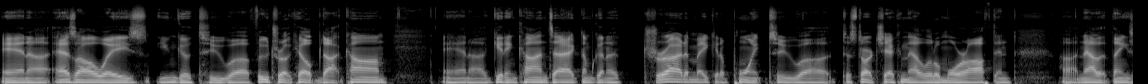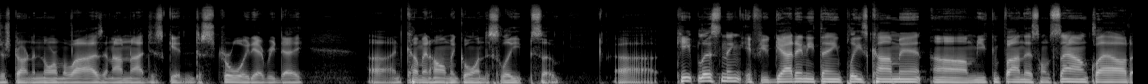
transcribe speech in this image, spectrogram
And uh, as always, you can go to uh, foodtruckhelp.com and uh, get in contact. I'm to try to make it a point to uh, to start checking that a little more often uh, now that things are starting to normalize and I'm not just getting destroyed every day uh, and coming home and going to sleep. So uh, keep listening. If you got anything, please comment. Um, you can find this on SoundCloud,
